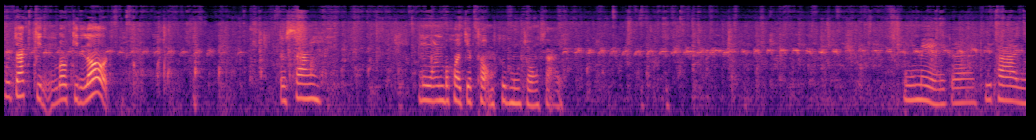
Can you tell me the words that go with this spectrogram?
รู้จักกินบ่กินโลด แต่สั่งหมูมันบ่ค่อยเจ็บท้องคือหมูสองสายหมูแม่นี่ก็ที่ผ้าอยู่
